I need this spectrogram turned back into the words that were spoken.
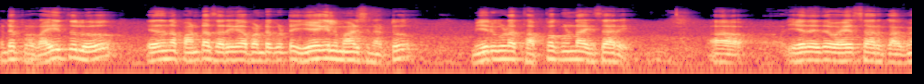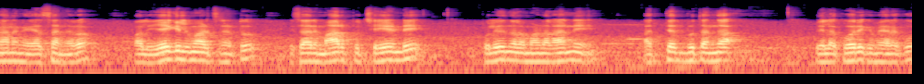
అంటే రైతులు ఏదైనా పంట సరిగా పండకుంటే ఏగిలి మార్చినట్టు మీరు కూడా తప్పకుండా ఈసారి ఏదైతే వైఎస్ఆర్కు అభిమానంగా వేస్తారో వాళ్ళు ఏగిలి మార్చినట్టు ఈసారి మార్పు చేయండి. పులివెందుల మండలాన్ని అత్యద్భుతంగా వీళ్ళ కోరిక మేరకు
